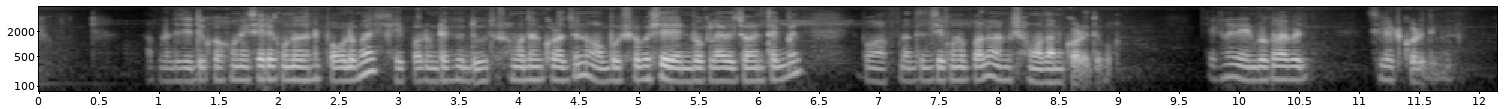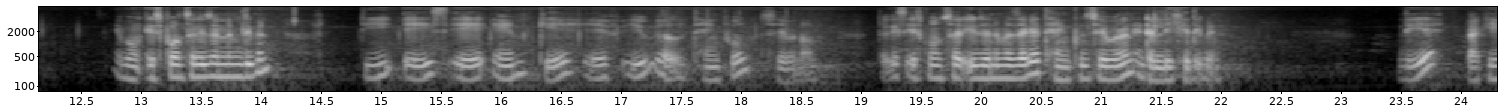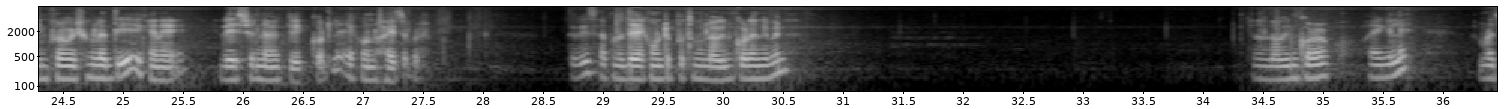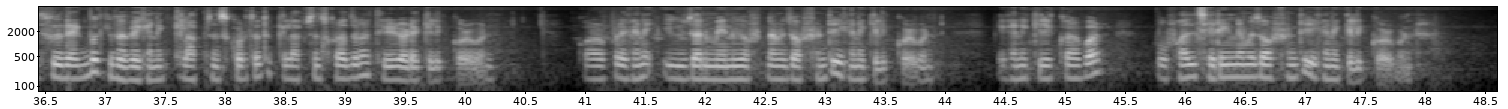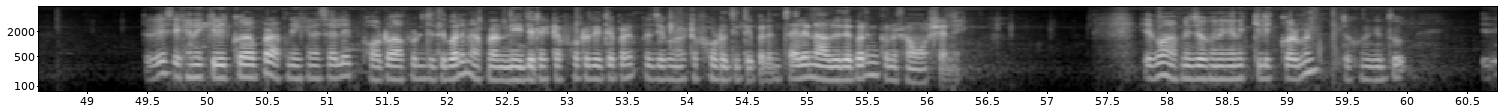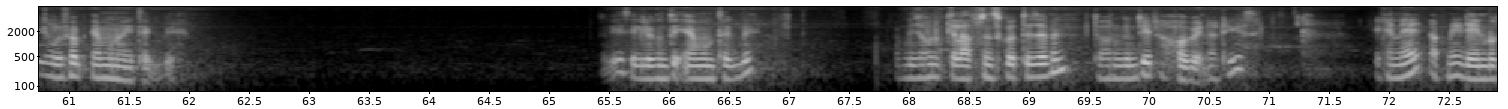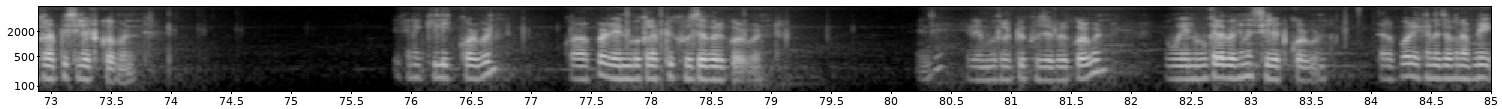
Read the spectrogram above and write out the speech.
আপনাদের যদি কখনো এসে কোনো ধরনের প্রবলেম হয়, সেই প্রবলেমটাকে দ্রুত সমাধান করার জন্য অবশ্যই অবশ্যই রেইনবো ক্লাবে জয়েন থাকবেন এবং আপনাদের যে কোনো প্রবলেম আমি সমাধান করে দেবো। এখানে রেইনবো ক্লাবে সিলেক্ট করে দিবেন এবং স্পন্সার ইউজার নেম দিবেন। T H A N K F U L thankful seven on তাকে স্পন্সার ইউজার নেমের জায়গায় থ্যাঙ্কফুল সেভেন অন এটা লিখে দিবেন। দিয়ে বাকি ইনফরমেশনগুলো দিয়ে এখানে রেজিস্টার নামে ক্লিক করলে অ্যাকাউন্ট হয়ে যাবে। তো গেস আপনাদের অ্যাকাউন্টে প্রথমে লগ ইন করে নেবেন। লগ ইন করার হয়ে গেলে আমরা শুধু দেখব কীভাবে এখানে ক্লাব চেঞ্জ করতে তো ক্লাব চেঞ্জ করার জন্য থ্রি ডটে ক্লিক করবেন। করার পর এখানে ইউজার মেনু নামে যে অপশানটি এখানে ক্লিক করবেন। এখানে ক্লিক করার পর প্রোফাইল সেটিং নামে যে অপশানটি এখানে ক্লিক করবেন। তো গেস এখানে ক্লিক করার পর আপনি এখানে চাইলে ফটো আপলোড দিতে পারেন। আপনার নিজের একটা ফটো দিতে পারেন বা যে কোনো একটা ফটো দিতে পারেন। চাইলে নাও দিতে পারেন, কোনো সমস্যা নেই। এবং আপনি যখন এখানে ক্লিক করবেন, তখন কিন্তু এগুলো সব এমন হয়ে থাকবে। এগুলো কিন্তু এমন থাকবে। আপনি যখন ক্লাব চেঞ্জ করতে যাবেন, তখন কিন্তু এটা হবে না, ঠিক আছে? এখানে আপনি রেইনবো ক্লাবটি সিলেক্ট করবেন। এখানে ক্লিক করবেন, করার পর রেনবো ক্লাবটি খুঁজে বের করবেন। এই যে রেনবো ক্লাবটি খুঁজে বের করবেন এবং রেনবো ক্লাব এখানে সিলেক্ট করবেন। তারপর এখানে যখন আপনি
